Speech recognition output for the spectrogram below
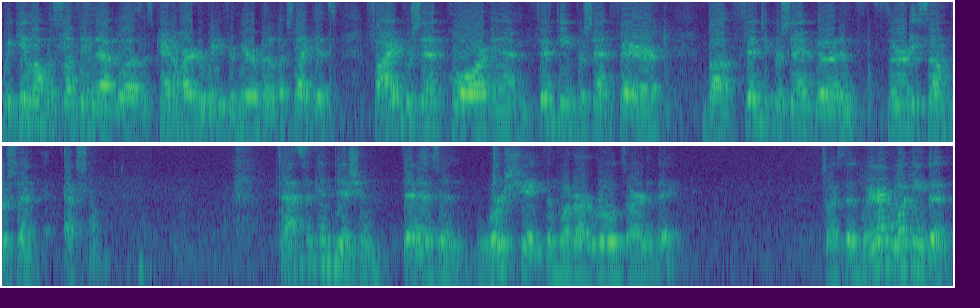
We came up with something that was, it's kind of hard to read from here, but it looks like it's five percent poor and fifteen percent fair, about fifty percent good and thirty-some percent excellent. That's a condition that is in worse shape than what our roads are today. So I said, we aren't looking to,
